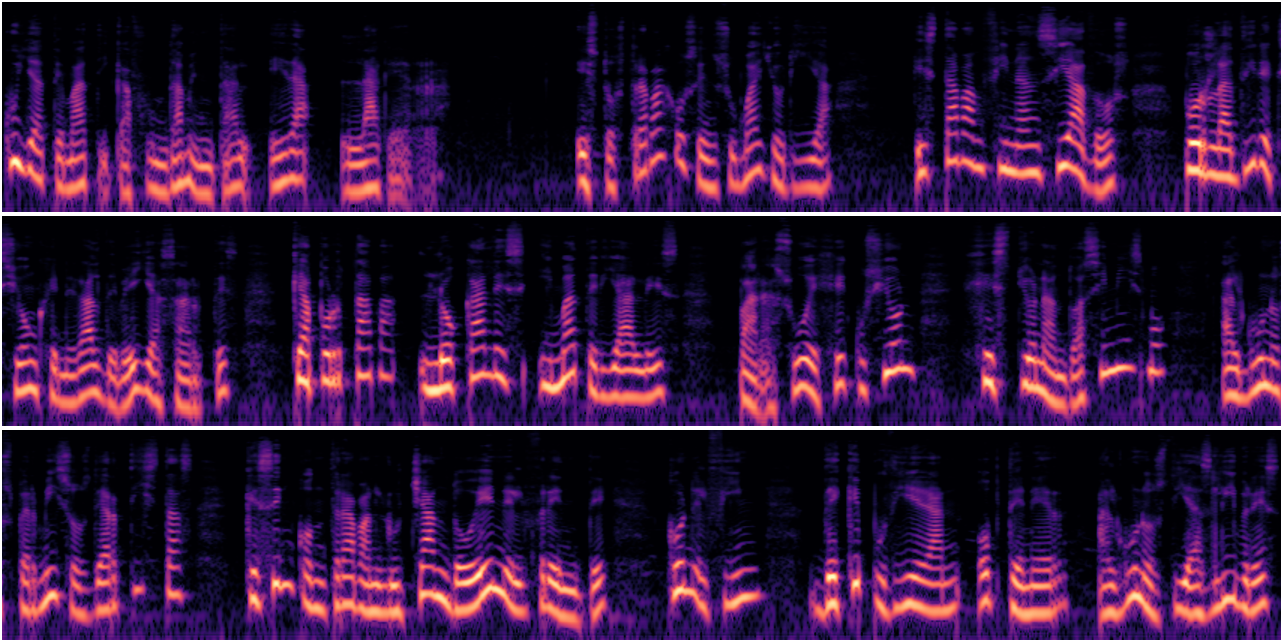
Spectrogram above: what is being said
cuya temática fundamental era la guerra. Estos trabajos en su mayoría estaban financiados por la Dirección General de Bellas Artes, que aportaba locales y materiales para su ejecución, gestionando asimismo algunos permisos de artistas que se encontraban luchando en el frente con el fin de que pudieran obtener algunos días libres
